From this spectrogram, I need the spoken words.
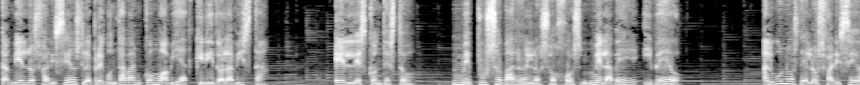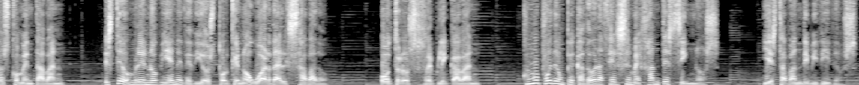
También los fariseos le preguntaban cómo había adquirido la vista. Él les contestó, me puso barro en los ojos, me lavé y veo. Algunos de los fariseos comentaban, Este hombre no viene de Dios porque no guarda el sábado. Otros replicaban, ¿Cómo puede un pecador hacer semejantes signos? Y estaban divididos.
